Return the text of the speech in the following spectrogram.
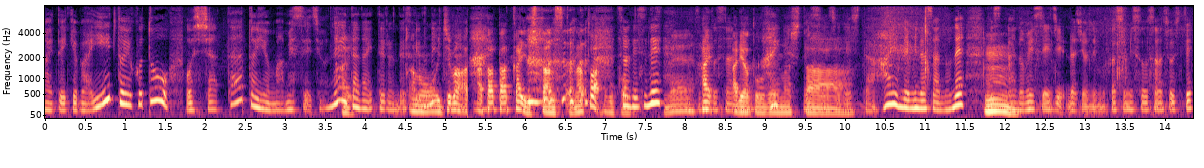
えていけばいいということをおっしゃったという、まあ、メッセージをね、はいい、ただいてるんですあけどね。の一番温かいスタンスかなとは僕はそう思いますでね。はいありがとうございましたはいね皆さんのね、うんあのメッセージラジオネームかすみそうさんそして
